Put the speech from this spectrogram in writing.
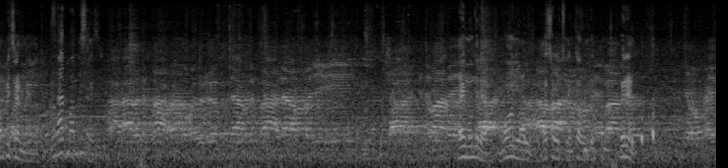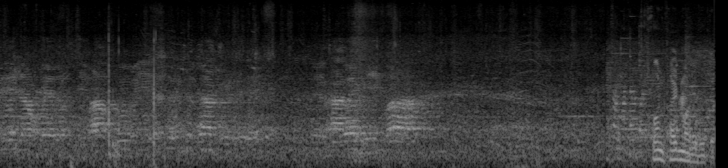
పంపించండి నాయన సార్ పంపిస్తాను టైం ఉందిలే మోహన్ లాల్ ఆశ వచ్చిన ఇంకా ఉంది వేరే ಫೋನ್ ಫೈಡ್ ಮಾಡಿಬಿಟ್ಟು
